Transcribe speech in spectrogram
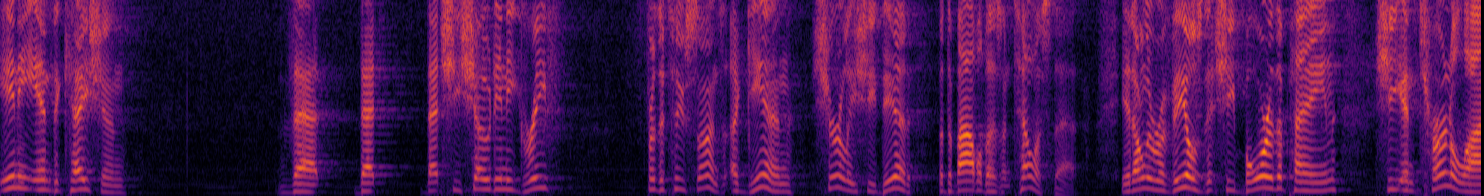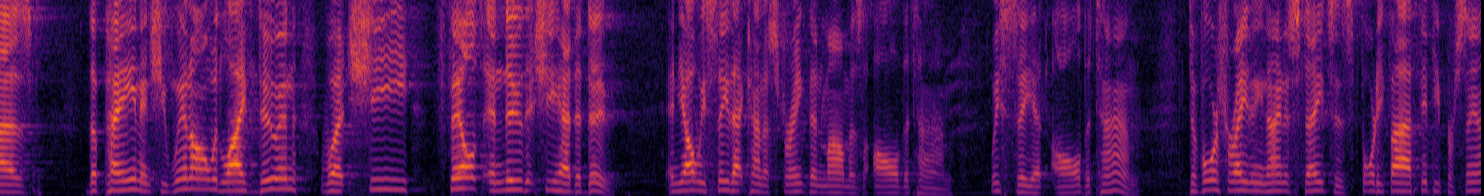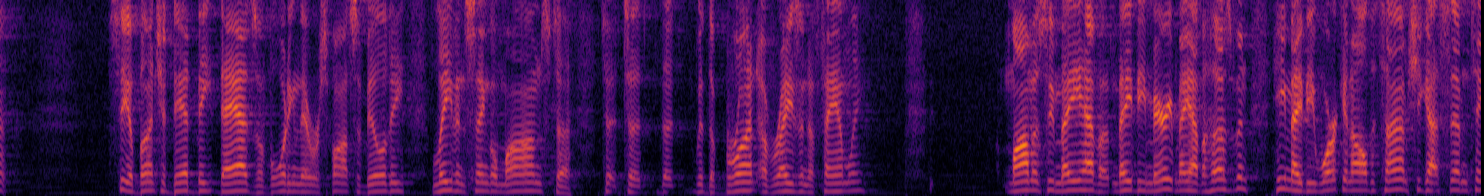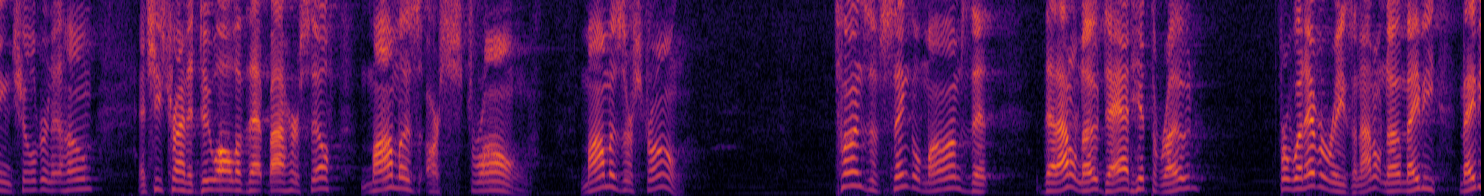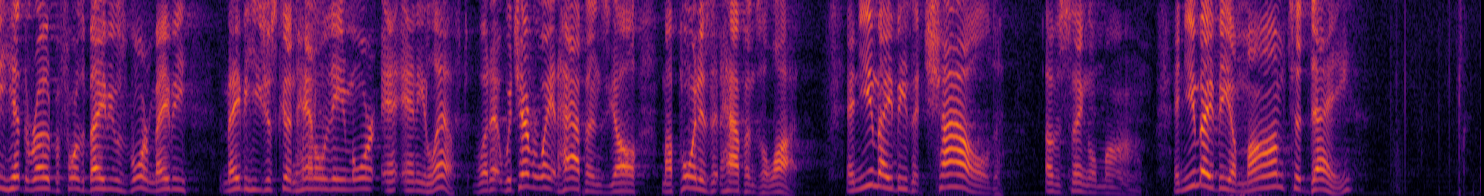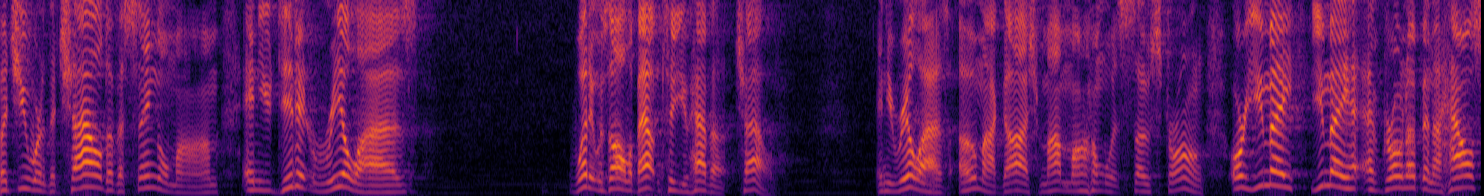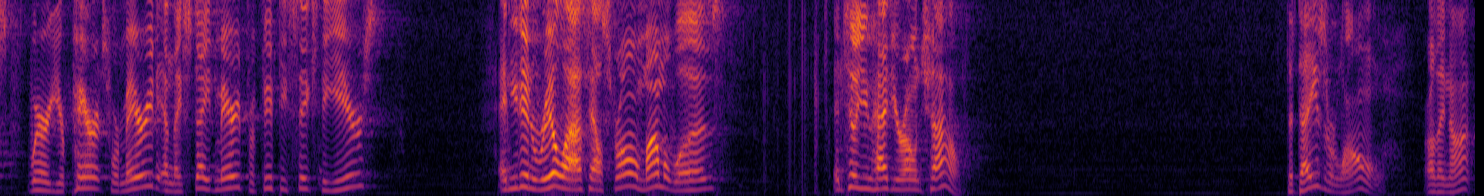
any indication that, that, that she showed any grief for the two sons. Again, surely she did, but the Bible doesn't tell us that. It only reveals that she bore the pain, she internalized the pain, and she went on with life doing what she felt and knew that she had to do. And y'all, we see that kind of strength in mamas all the time. We see it all the time. Divorce rate in the United States is 45, 50%. See a bunch of deadbeat dads avoiding their responsibility, leaving single moms to, to, to the, with the brunt of raising a family. Mamas who may, have a, may be married, may have a husband. He may be working all the time. She got 17 children at home, and she's trying to do all of that by herself. Mamas are strong. Mamas are strong. Tons of single moms that that I don't know, dad hit the road for whatever reason. I don't know. Maybe maybe hit the road before the baby was born. Maybe maybe he just couldn't handle it anymore and, and he left. What, whichever way it happens, y'all, my point is it happens a lot. And you may be the child of a single mom. And you may be a mom today, but you were the child of a single mom and you didn't realize what it was all about until you have a child and you realize, oh my gosh, my mom was so strong. Or you may, you may have grown up in a house where your parents were married and they stayed married for 50, 60 years, and you didn't realize how strong mama was until you had your own child. The days are long, are they not?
